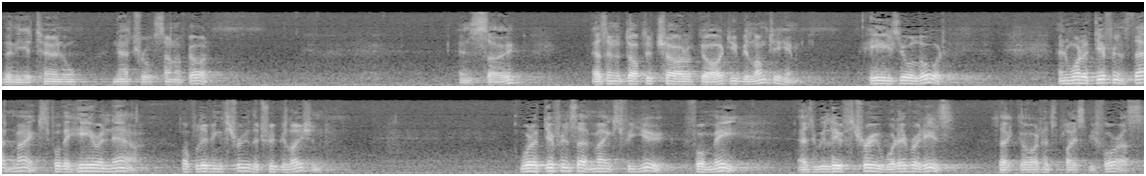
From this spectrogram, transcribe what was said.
than the eternal, natural Son of God. And so, as an adopted child of God, you belong to Him. He is your Lord. And what a difference that makes for the here and now of living through the tribulation. What a difference that makes for you, for me, as we live through whatever it is that God has placed before us.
